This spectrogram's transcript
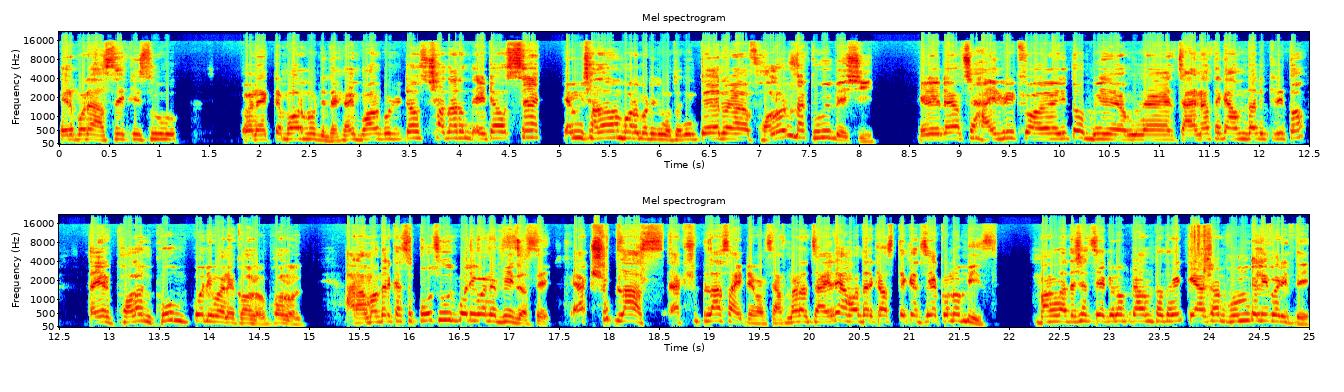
এরপরে আছে কিছু মানে একটা বরবটি দেখাই। বরবটিটা সাধারণ এটা হচ্ছে এমনি সাধারণ বরবটির মতো, কিন্তু এর ফলনটা খুবই বেশি। এটা হচ্ছে হাইব্রিড তো চায়না থেকে আমদানিকৃত, তাই এর ফলন খুব পরিমাণে ফল- ফলন। আর আমাদের কাছে প্রচুর পরিমাণে বীজ আছে। একশো প্লাস একশো প্লাস আইটেম আছে। আপনারা চাইলে আমাদের কাছ থেকে যে কোনো বীজ, বাংলাদেশের যে কোনো প্রান্ত থেকে ক্যাশ অন হোম ডেলিভারিতে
